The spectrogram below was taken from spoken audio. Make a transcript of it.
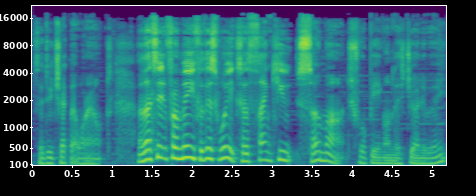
So do check that one out. And that's it from me for this week. So thank you so much for being on this journey with me.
